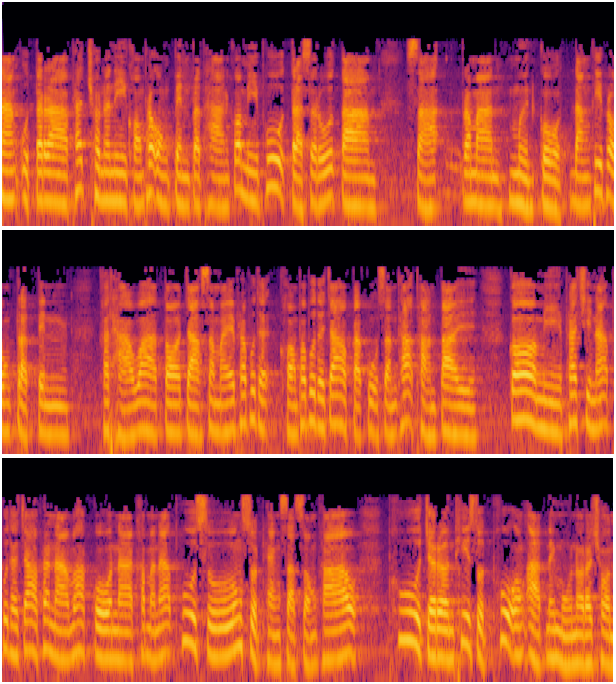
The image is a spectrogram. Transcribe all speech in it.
นางอุตราพระชนนีของพระองค์เป็นประธาน ก็มีผู้ตรัสรู้ตามสาประมาณหมื่นโกดดังที่พระองค์ตรัสเป็นคาถาว่าต่อจากสมัยพระพุทธของพระพุทธเจ้ากักุสันทะผ่านไป ก็มีพระชินะพุทธเจ้าพระนามว่าโกนาคมณะผู้สูงสุดแห่งสัตว์สองเท้า ผู้เจริญที่สุดผู้องอาจในหมู่นรชน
